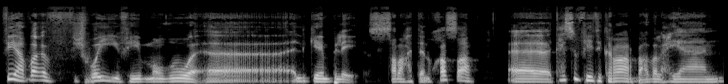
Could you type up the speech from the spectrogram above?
فيها ضعف شوي في موضوع آه ال gameplay صراحة. وخاصة آه تحس في تكرار بعض الأحيان.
